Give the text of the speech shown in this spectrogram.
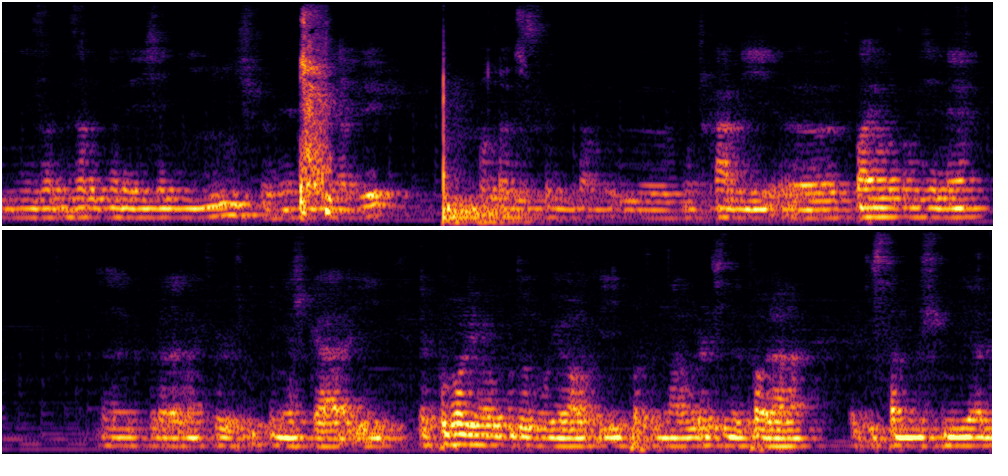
i nieza- niezaludnionej ziemi nie niszczył, nie? Nawyk. Potem swoimi tam e, wnuczkami e, dbają o tą ziemię, e, które, na której już nikt nie mieszka i jak powoli ją odbudowują i potem na urodziny Tora jakiś tam już miliard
